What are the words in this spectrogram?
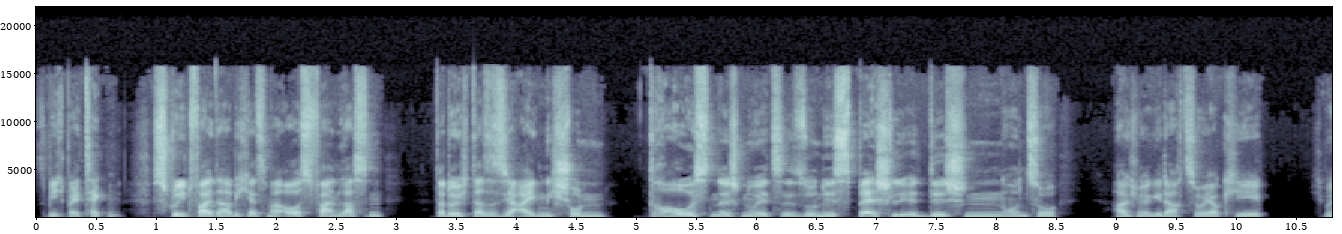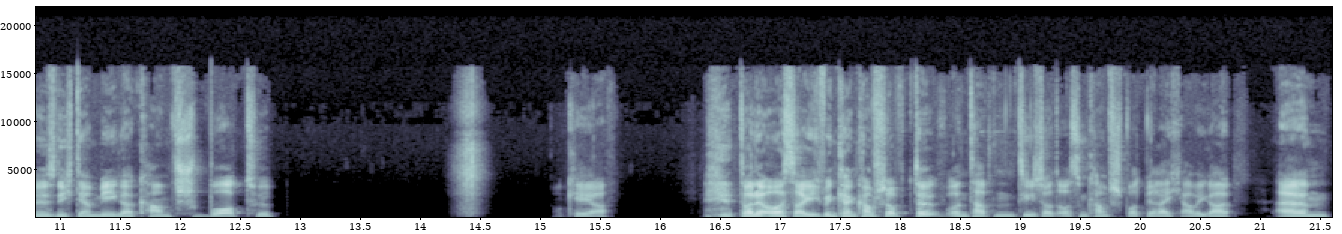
Jetzt bin ich bei Tekken. Street Fighter habe ich jetzt mal ausfallen lassen. Dadurch, dass es ja eigentlich schon draußen ist, nur jetzt so eine Special Edition und so, habe ich mir gedacht, so, ja, okay, ich bin jetzt nicht der Mega-Kampfsport-Typ. Okay, ja. Tolle Aussage. Ich bin kein Kampfsport-Typ und habe ein T-Shirt aus dem Kampfsportbereich, aber egal. Ähm,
